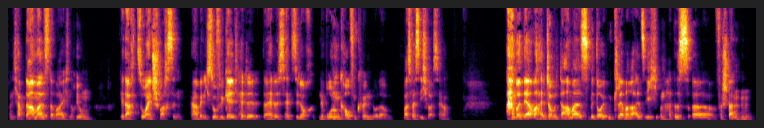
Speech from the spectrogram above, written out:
Und ich habe damals, da war ich noch jung, gedacht, so ein Schwachsinn. Ja, wenn ich so viel Geld hätte, da hätte, hättest du doch eine Wohnung kaufen können oder was weiß ich was. Ja. Aber der war halt schon damals bedeutend cleverer als ich und hat es äh, verstanden,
